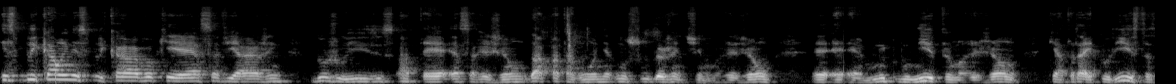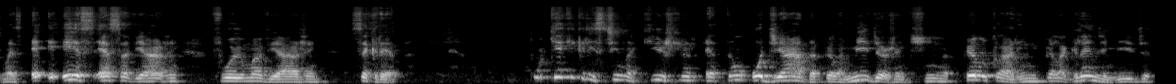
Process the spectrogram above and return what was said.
explicar o inexplicável que é essa viagem dos juízes até essa região da Patagônia, no sul da Argentina, uma região é, é, é muito bonita, uma região que atrai turistas, mas essa viagem foi uma viagem secreta. Por que, que Cristina Kirchner é tão odiada pela mídia argentina, pelo Clarim, pela grande mídia,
